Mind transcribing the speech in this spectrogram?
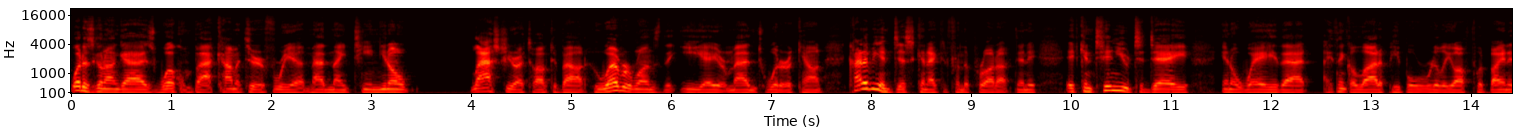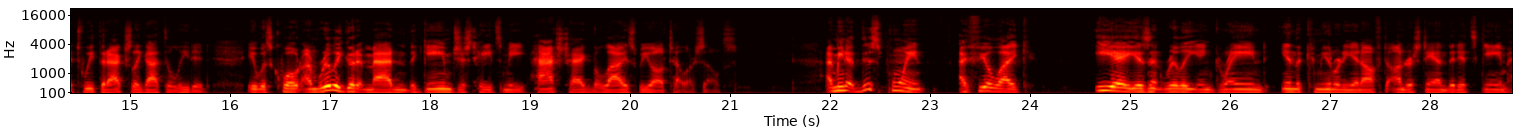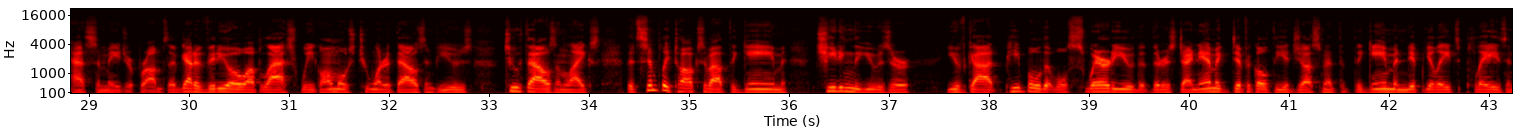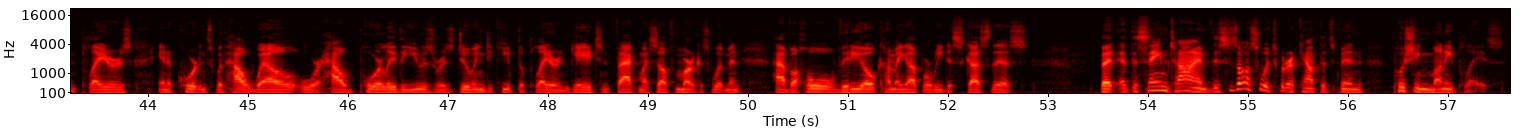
What is going on, guys? Welcome back. Commentary for you, Madden 19. You know, last year I talked about whoever runs the EA or Madden Twitter account kind of being disconnected from the product. And it, it continued today in a way that I think a lot of people were really off put by in a tweet that actually got deleted. It was, quote, I'm really good at Madden. The game just hates me. Hashtag the lies we all tell ourselves. I mean, at this point, I feel like EA isn't really ingrained in the community enough to understand that its game has some major problems. I've got a video up last week, almost 200,000 views, 2,000 likes, that simply talks about the game cheating the user. You've got people that will swear to you that there's dynamic difficulty adjustment, that the game manipulates plays and players in accordance with how well or how poorly the user is doing to keep the player engaged. In fact, myself and Marcus Whitman have a whole video coming up where we discuss this. But at the same time, this is also a Twitter account that's been pushing money plays.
